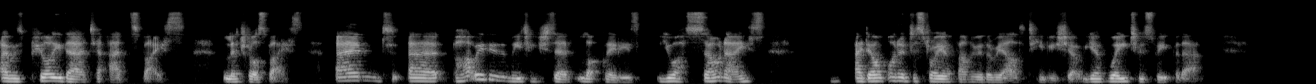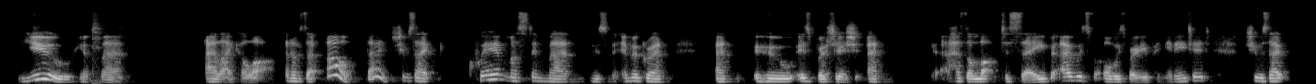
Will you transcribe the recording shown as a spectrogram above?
I was purely there to add spice, literal spice. And uh, partway through the meeting, she said, Look, ladies, you are so nice. I don't want to destroy your family with a reality TV show. You're way too sweet for that. You, young man, I like a lot. And I was like, Oh, thanks. She was like, queer Muslim man who's an immigrant and who is British and has a lot to say, but I was always very opinionated. She was like,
